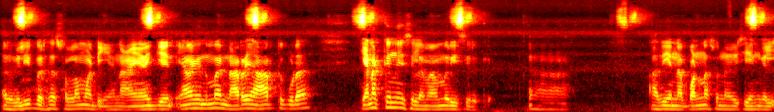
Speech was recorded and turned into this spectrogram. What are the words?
அது வெளியே பெருசாக சொல்ல மாட்டீங்க. நான் எனக்கு எனக்கு இந்த மாதிரி நிறைய ஆர்ட்டு கூட எனக்குன்னு சில மெமரிஸ் இருக்குது அது என்ன பண்ண சொன்ன விஷயங்கள்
